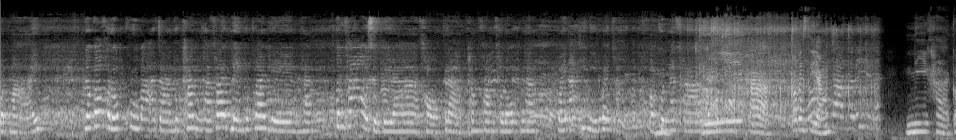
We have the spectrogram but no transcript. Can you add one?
กฎหมาย แล้วก็เคารพครูบาอาจารย์ทุกท่านนะคะค่ายเพลงทุกค่ายเพลงนะคะต้นข้าวสุริยาขอกราบทำความเคารพนะคะไว้ณที่นี้ด้วยค่ะขอบคุณนะคะขอบคุณค่ะนี่ค่ะ ก็เป็นเสียงอาจารย์จะได้ยินไหมนี่ค่ะก็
